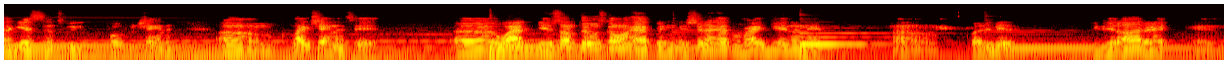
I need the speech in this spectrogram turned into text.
I guess since we quoted Shannon, um, like Shannon said, uh, why if something was gonna happen, it should have happened right then and there. Um, but it didn't. He did all that, and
